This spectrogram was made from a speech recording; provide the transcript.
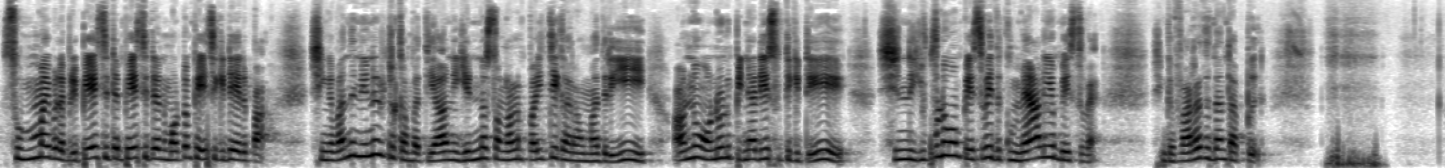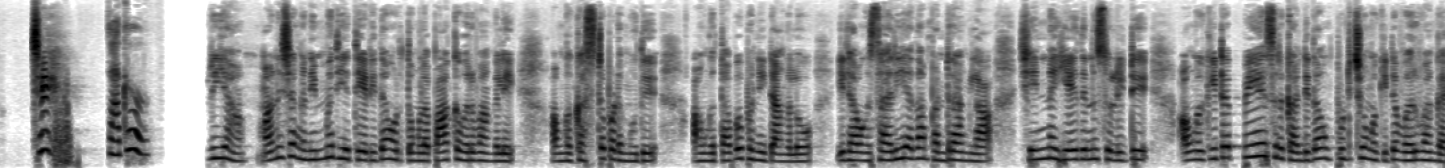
சும்மா இவளை இப்படி பேசிட்டேன் பேசிட்டேன்னு மட்டும் பேசிக்கிட்டே இருப்பான் இங்கே வந்து நின்றுட்டு இருக்கான் பாத்தியா? நீ என்ன சொன்னாலும் பைத்தியக்காரன் மாதிரி. அன்னும் ஒன்று பின்னாடியே சுற்றிக்கிட்டு சின்ன இவ்வளவும் பேசுவேன் இதுக்கு மேலேயும் பேசுவேன் இங்கே வர்றது தான் தப்பு. ச்சே! ரகு பிரியா மனுஷங்க நிம்மதியை தேடி தான் ஒருத்தவங்களை பார்க்க வருவாங்களே. அவங்க கஷ்டப்படும் போது அவங்க தப்பு பண்ணிட்டாங்களோ இல்லை அவங்க சரியாக தான் பண்ணுறாங்களா என்ன ஏதுன்னு சொல்லிட்டு அவங்க கிட்ட பேசுறதுக்காண்டி தான் பிடிச்சவங்க கிட்ட வருவாங்க.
